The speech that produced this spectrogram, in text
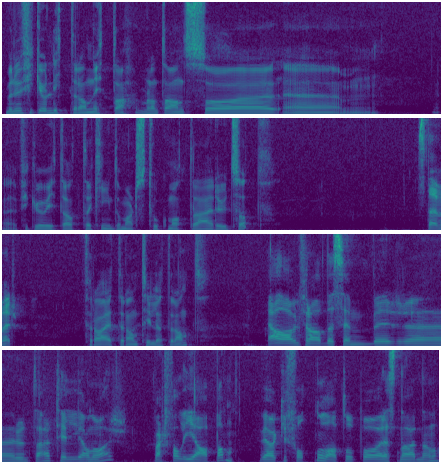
Men vi fikk jo litt nytt, da. Blant annet så uh, fikk vi jo vite at Kingdom Hearts 2.8 er utsatt. Stemmer. Fra et eller annet til et eller annet. Ja, det er vel fra desember rundt der til januar. I hvert fall i Japan. Vi har ikke fått noe dato på resten av verden ennå.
